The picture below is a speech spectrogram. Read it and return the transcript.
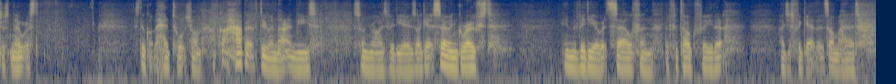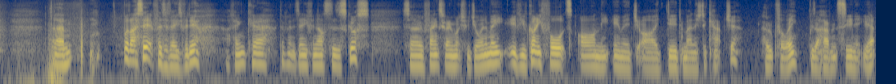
Just noticed. Still got the head torch on. I've got a habit of doing that in these sunrise videos. I get so engrossed in the video itself and the photography that I just forget that it's on my head. Um, but that's it for today's video. I think uh, I don't think there's anything else to discuss. So thanks very much for joining me. If you've got any thoughts on the image I did manage to capture, hopefully, because I haven't seen it yet,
